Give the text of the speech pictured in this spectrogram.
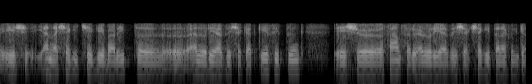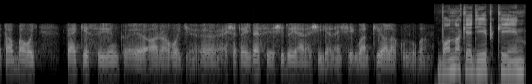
és ennek segítségével itt előrejelzéseket készítünk, és számszerű előrejelzések segítenek minket abban, hogy felkészüljünk arra, hogy esetleg egy veszélyes időjárási jelenség van kialakulóban. Vannak egyébként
